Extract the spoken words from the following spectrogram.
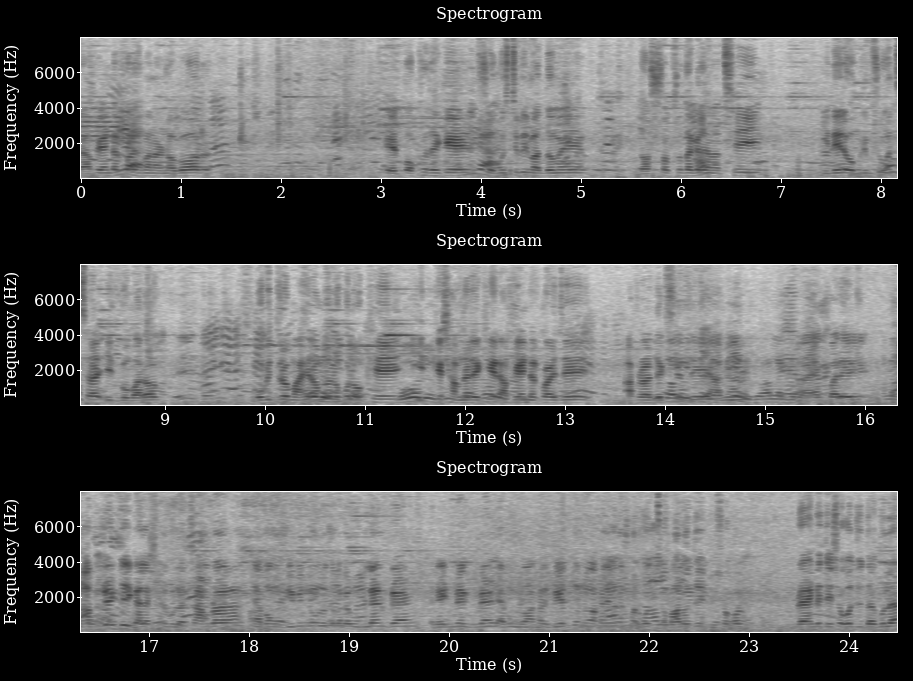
রাফি এন্টারপ্রাইজ বানানগর এর পক্ষ থেকে সবুজ টিভির মাধ্যমে দর্শক শ্রোতাকে জানাচ্ছি, ঈদের অগ্রিম শুভেচ্ছা, ঈদ মোবারক। পবিত্র মাহের রমজান উপলক্ষে ঈদকে সামনে রেখে রাফি এন্টারপ্রাইজে আপনারা দেখছেন যে আমি একবারে আপডেট যে কালেকশনগুলো চামড়া এবং বিভিন্ন উডল্যান্ড ব্র্যান্ড রেডমেড ব্র্যান্ড এবং নোয়াখালী, বৃহত্তর নোয়াখালী সর্বোচ্চ ভালো যে সকল ব্র্যান্ডের যে সকল জুতাগুলা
